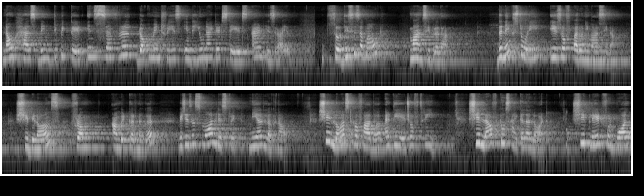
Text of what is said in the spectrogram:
now has been depicted in several documentaries in the United States and Israel. So this is about Mansi Pradhan. The next story is of Arunima Sinha. She belongs from Ambedkar Nagar, which is a small district near Lucknow. She lost her father at the age of three. She loved to cycle a lot. She played football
